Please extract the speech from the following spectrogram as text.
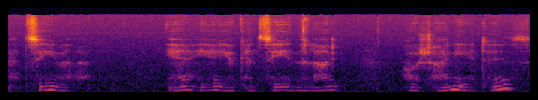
Let's see whether, yeah, here you can see in the light how shiny it is.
